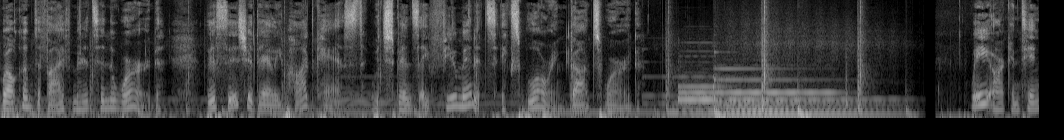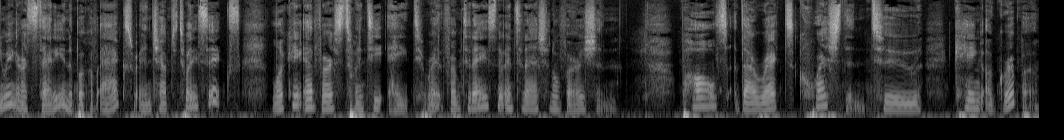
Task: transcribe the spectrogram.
Welcome to Five Minutes in the Word. This is your daily podcast, which spends a few minutes exploring God's Word. We are continuing our study in the book of Acts. We're in chapter 26, looking at verse 28, read from today's New International Version. Paul's direct question to King Agrippa,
